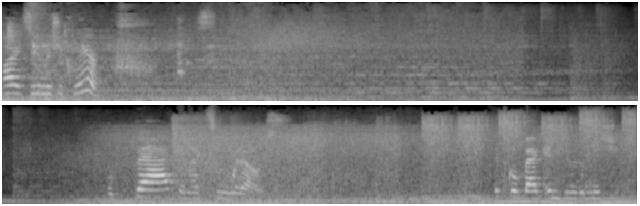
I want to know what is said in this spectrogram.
All right. So mission clear. go back and let's see what else. Let's go back and do the mission.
